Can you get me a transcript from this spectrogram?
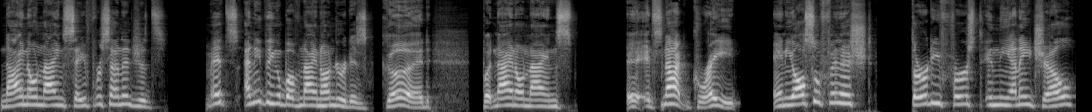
909 save percentage, it's it's anything above 900 is good, but 909's it's not great. And he also finished 31st in the NHL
